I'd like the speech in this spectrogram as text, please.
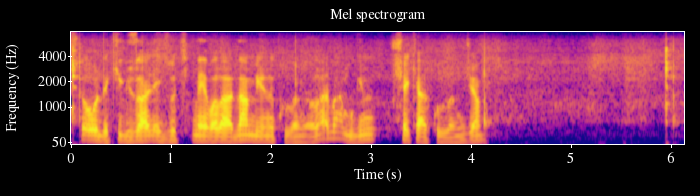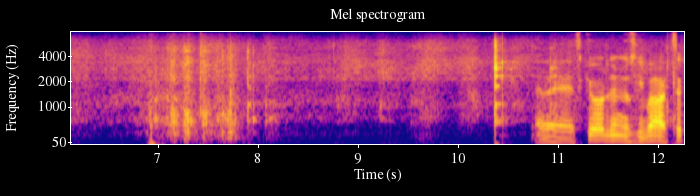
işte oradaki güzel egzotik meyvelerden birini kullanıyorlar. Ben bugün şeker kullanacağım. Evet, gördüğünüz gibi artık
